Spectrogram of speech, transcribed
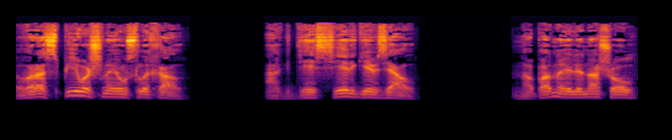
в распивошное услыхал. А где серьги взял? На панели нашел.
